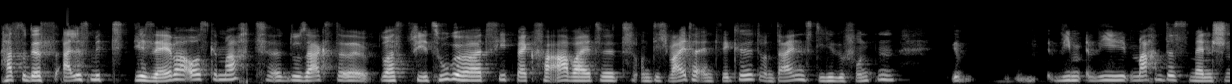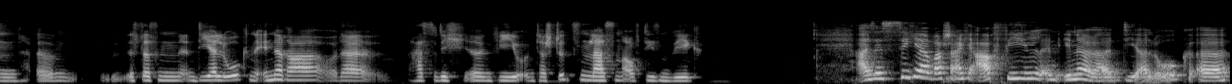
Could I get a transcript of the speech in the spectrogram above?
Hast du das alles mit dir selber ausgemacht? Du sagst, äh, du hast viel zugehört, Feedback verarbeitet und dich weiterentwickelt und deinen Stil gefunden. Wie, wie machen das Menschen? Ähm, ist das ein, Dialog, ein innerer oder hast du dich irgendwie unterstützen lassen auf diesem Weg? Also es ist sicher wahrscheinlich auch viel ein innerer Dialog, äh,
